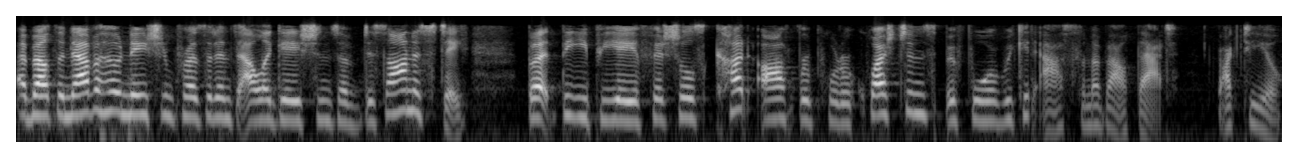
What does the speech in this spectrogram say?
about the Navajo Nation president's allegations of dishonesty, but the EPA officials cut off reporter questions before we could ask them about that. Back to you.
